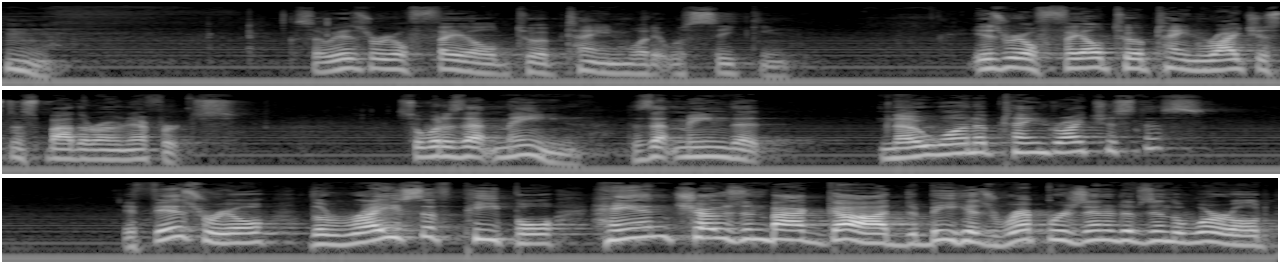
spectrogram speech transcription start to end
Hmm. So Israel failed to obtain what it was seeking. Israel failed to obtain righteousness by their own efforts. So, what does that mean? Does that mean that no one obtained righteousness? If Israel, the race of people hand chosen by God to be his representatives in the world,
